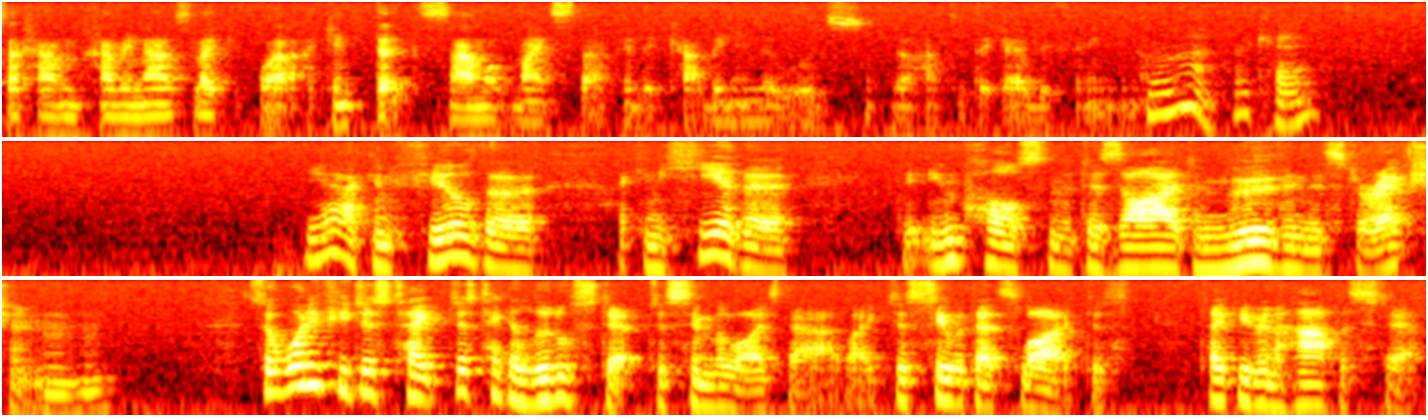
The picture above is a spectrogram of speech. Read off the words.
but the thoughts I am having now like, well, I can take some of my stuff in the cabin in the woods. You don't have to take everything. You know? Right. Okay. Yeah, I can feel the, I can hear the, the impulse and the desire to move in this direction. hmm So what if you just take just take a little step to symbolize that? Like just see what that's like. Just take even half a step.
